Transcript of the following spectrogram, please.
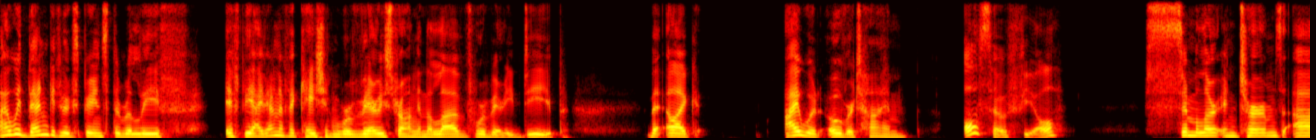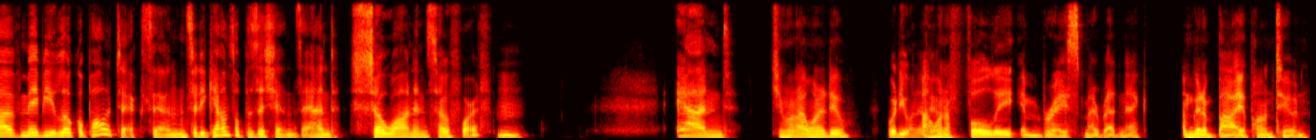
I would then get to experience the relief if the identification were very strong and the love were very deep. That, like, I would over time also feel similar in terms of maybe local politics and city council positions and so on and so forth. Mm. And Do you know what I want to do? what do you want to do? I do? want to fully embrace my redneck. I'm gonna buy a pontoon,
